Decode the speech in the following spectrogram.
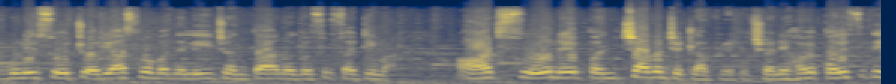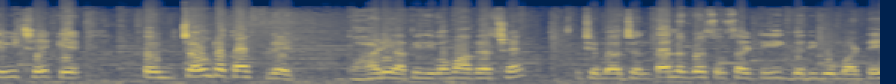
ઓગણીસો ચોર્યાસીમાં બનેલી જનતાનગર સોસાયટીમાં આઠસો ને પંચાવન જેટલા ફ્લેટ છે અને હવે પરિસ્થિતિ એવી છે કે પંચાવન ટકા ફ્લેટ ભાડે આપી દેવામાં આવ્યા છે, જેમાં જનતાનગર સોસાયટી ગરીબો માટે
